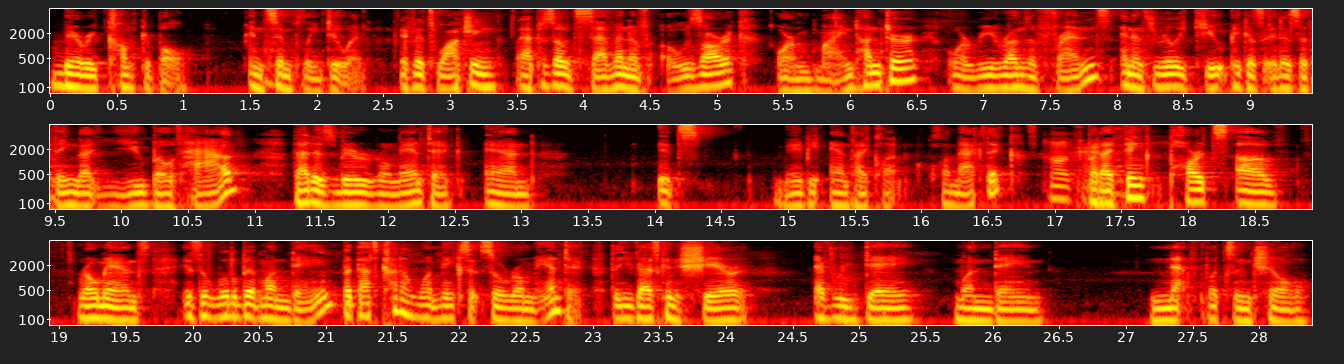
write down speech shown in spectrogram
very comfortable and simply do it if it's watching episode 7 of Ozark or Mindhunter or reruns of Friends and it's really cute because it is a thing that you both have, that is very romantic and it's maybe anticlimactic. Okay. But I think parts of romance is a little bit mundane, but that's kind of what makes it so romantic that you guys can share everyday mundane Netflix and chill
